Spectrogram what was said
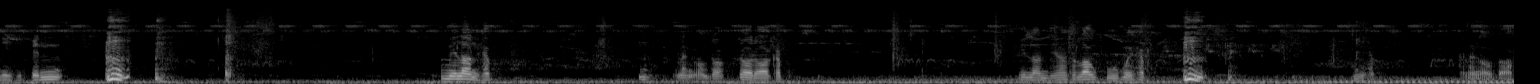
นี่จะเป็นเมลอนครับอืมกำลังออกดอกจอดอกครับ เมลอนที่เราทดลองปลูกไหมครับ นี่ครับกำลังออกดอก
